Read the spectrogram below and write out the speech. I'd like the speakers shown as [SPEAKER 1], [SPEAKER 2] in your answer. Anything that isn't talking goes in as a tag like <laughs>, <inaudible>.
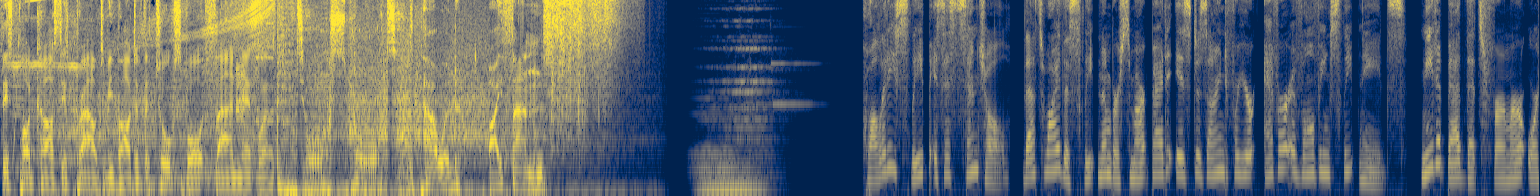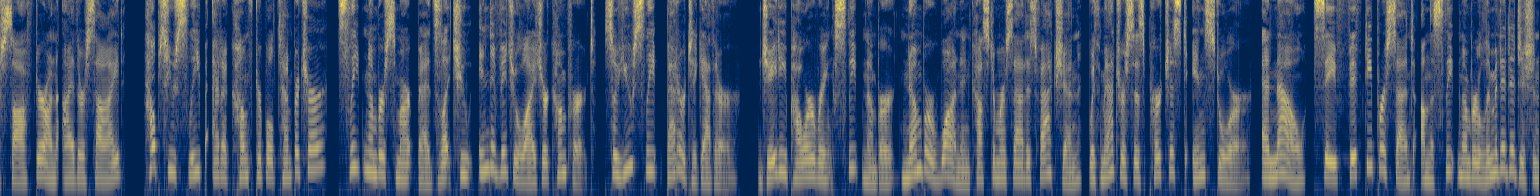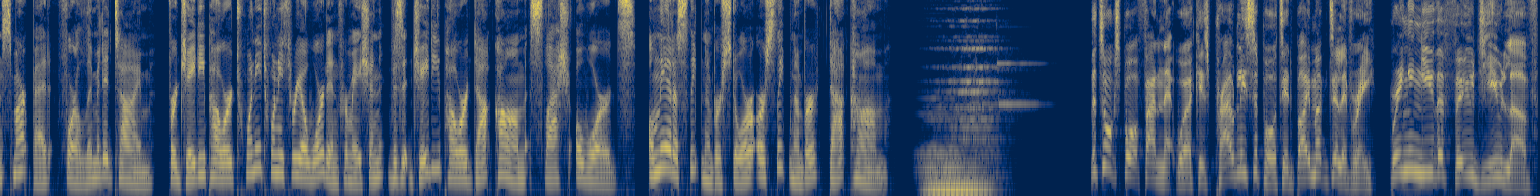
[SPEAKER 1] This podcast is proud to be part of the TalkSport Fan Network.
[SPEAKER 2] TalkSport. Powered by fans.
[SPEAKER 3] Quality sleep is essential. That's why the Sleep Number Smart Bed is designed for your ever evolving sleep needs. Need a bed that's firmer or softer on either side? Helps you sleep at a comfortable temperature? Sleep Number Smart Beds let you individualize your comfort so you sleep better together. JD Power ranks Sleep Number number 1 in customer satisfaction with mattresses purchased in-store. And now, save 50% on the Sleep Number limited edition Smart Bed for a limited time. For JD Power 2023 award information, visit jdpower.com/awards. Only at a Sleep Number store or sleepnumber.com.
[SPEAKER 4] The Talksport Fan Network is proudly supported by McDelivery, bringing you the food you love.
